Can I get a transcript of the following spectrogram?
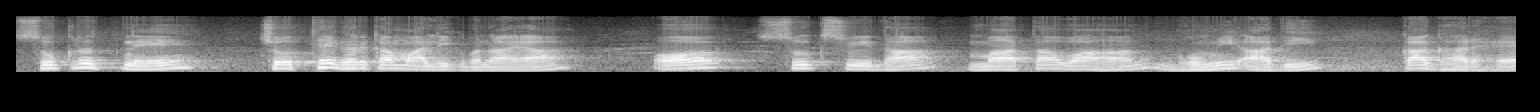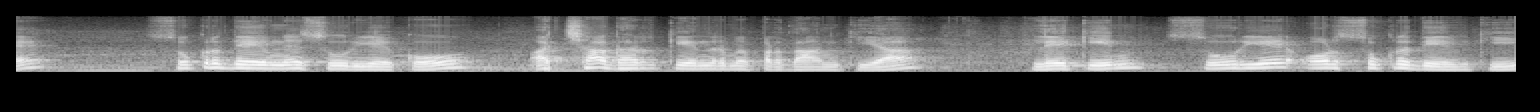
शुक्र ने चौथे घर का मालिक बनाया और सुख सुविधा, माता, वाहन, भूमि आदि का घर है। शुक्रदेव ने सूर्य को अच्छा घर केंद्र में प्रदान किया, लेकिन सूर्य और शुक्रदेव की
